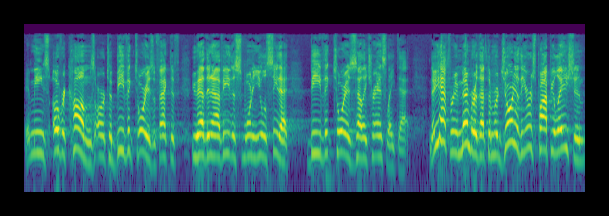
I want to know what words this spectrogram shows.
It means overcomes or to be victorious. In fact, if you have the NIV this morning, you will see that. Be victorious is how they translate that. Now you have to remember that the majority of the earth's population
